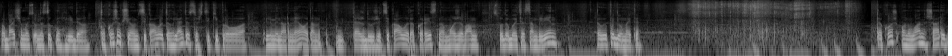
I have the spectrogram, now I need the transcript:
Побачимось у наступних відео. Також, якщо вам цікаво, то гляньте все ж таки про Luminar Neo, там теж дуже цікаво та корисно. Може вам сподобається саме він, то ви подумайте. Також On шарить.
